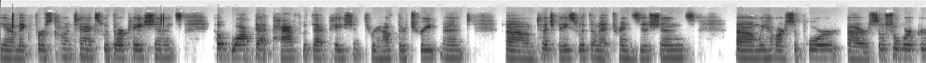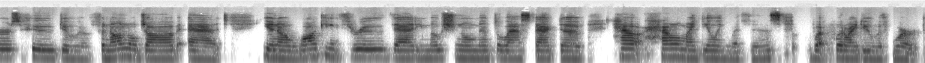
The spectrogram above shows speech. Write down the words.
you know make first contacts with our patients help walk that path with that patient throughout their treatment um, touch base with them at transitions. Um, we have our support our social workers who do a phenomenal job at you know walking through that emotional mental aspect of how how am i dealing with this? What what do i do with work?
